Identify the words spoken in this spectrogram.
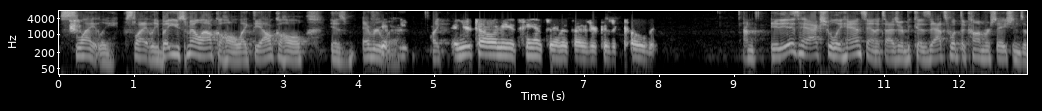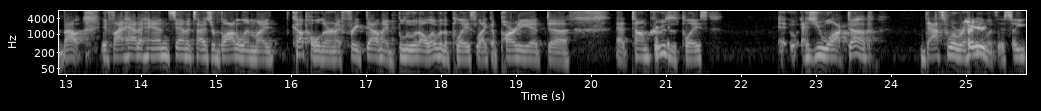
Slightly, slightly, but you smell alcohol. Like the alcohol is everywhere. Yeah, like, and you're telling me it's hand sanitizer because of COVID. I'm, it is actually hand sanitizer because that's what the conversation's about. If I had a hand sanitizer bottle in my cup holder and I freaked out and I blew it all over the place like a party at uh, at Tom Cruise's place, as you walked up, that's where we're so heading with this. So you,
